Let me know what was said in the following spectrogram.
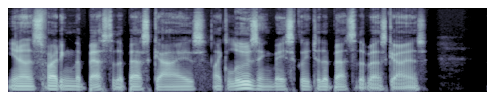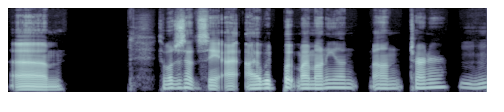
You know, is fighting the best of the best guys, like losing basically to the best of the best guys. Um, so we'll just have to see. I, I would put my money on on Turner, Mm-hmm.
